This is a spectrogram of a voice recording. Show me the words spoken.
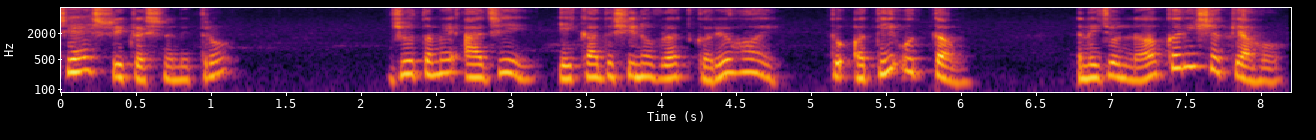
જય શ્રી કૃષ્ણ મિત્રો. જો તમે આજે એકાદશીનો વ્રત કર્યો હોય, તો અતિ ઉત્તમ. અને જો ન કરી શક્યા હો,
